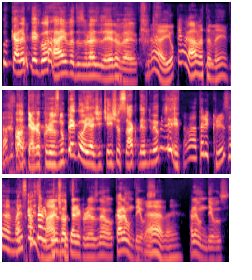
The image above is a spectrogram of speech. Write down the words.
o cara pegou raiva dos brasileiros, velho. Ah, eu pegava também, tá Ah, o. Terry Crews não pegou e a gente enche o saco dele do mesmo jeito. Mas o Terry Crews é mais Porque o Terry Crews é carismático. o Terry Crews, né? O cara é um deus. É, velho. O cara é um deus.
